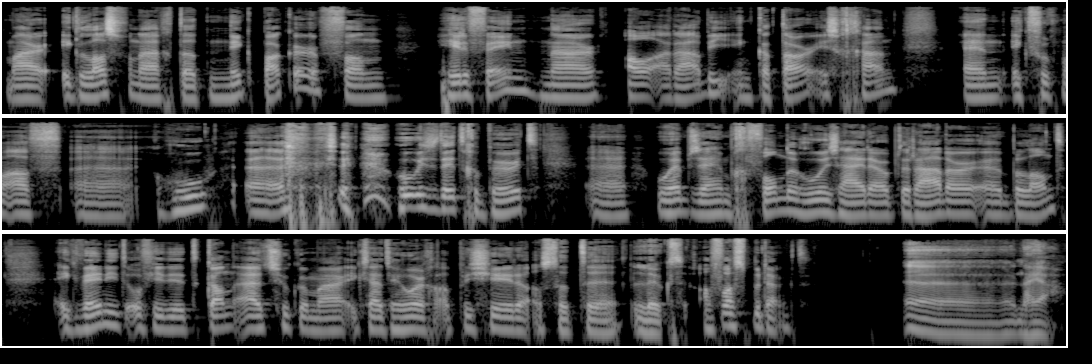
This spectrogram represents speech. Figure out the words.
Maar ik las vandaag dat Nick Bakker van Heerenveen naar Al Arabi in Qatar is gegaan. En ik vroeg me af, eh, hoe, eh, hoe is dit gebeurd? Eh, hoe hebben ze hem gevonden? Hoe is hij daar op de radar eh, beland? Ik weet niet of je dit kan uitzoeken, maar ik zou het heel erg appreciëren als dat eh, lukt. Alvast bedankt. Nou ja,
